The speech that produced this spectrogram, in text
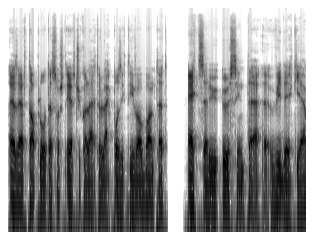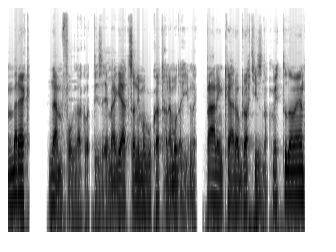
ezer taplót, ezt most értsük a lehető legpozitívabban, tehát egyszerű, őszinte vidéki emberek nem fognak ott izé megjátszani magukat, hanem oda hívnak pálinkára, bratyiznak, mit tudom én,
